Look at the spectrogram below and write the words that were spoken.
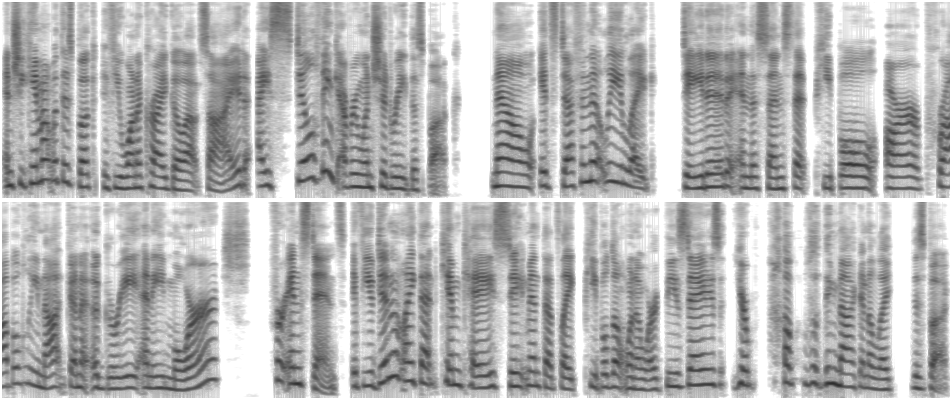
And she came out with this book, If You Want to Cry, Go Outside. I still think everyone should read this book. Now, it's definitely like dated in the sense that people are probably not going to agree anymore. For instance, if you didn't like that Kim K statement that's like people don't want to work these days, you're probably not going to like this book.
